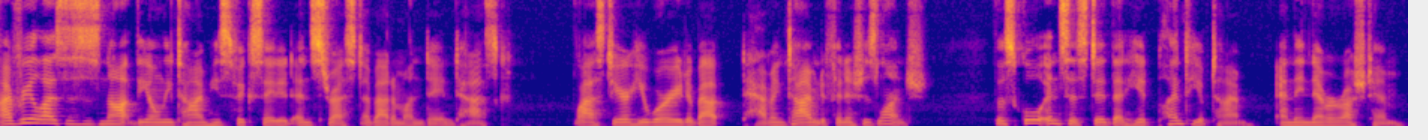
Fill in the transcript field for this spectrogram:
I've realized this is not the only time he's fixated and stressed about a mundane task. Last year, he worried about having time to finish his lunch. The school insisted that he had plenty of time, and they never rushed him.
